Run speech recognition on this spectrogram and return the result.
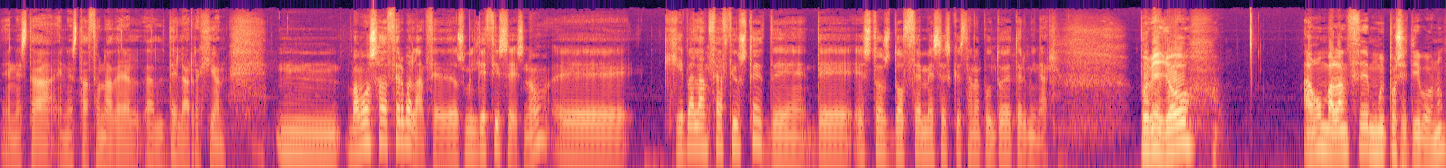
en, esta, en esta zona de la, de la región. Mm, vamos a hacer balance de 2016. ¿No? Eh, ¿Qué balance hace usted de, estos 12 meses que están a punto de terminar? Pues bien, yo hago un balance muy positivo, ¿no?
